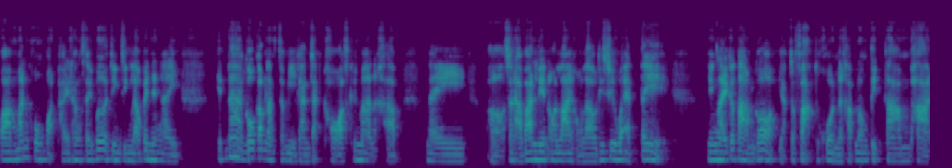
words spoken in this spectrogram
ความมั่นคงปลอดภัยทางไซเบอร์จริง ๆ แล้วเป็นยังไง?อื Edda ก็ม กำลังจะมีการจัดคอร์สขึ้นมานะครับ ในเอ่อสถาบันเรียนออนไลน์ของเราที่ชื่อว่า ADTE ยังไงก็ตามก็อยากจะฝากทุกคนนะครับ ลองติดตามผ่าน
